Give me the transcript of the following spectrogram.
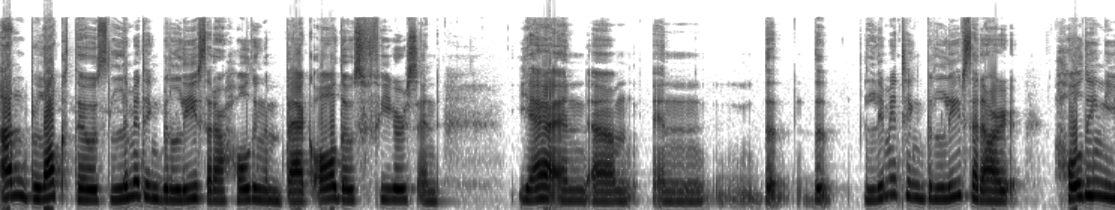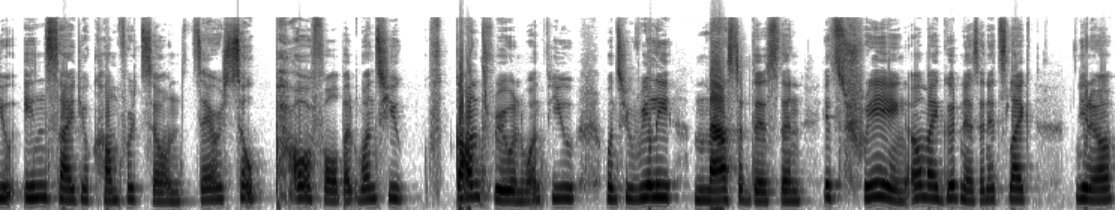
unblock those limiting beliefs that are holding them back, all those fears and yeah, and um, and the the limiting beliefs that are holding you inside your comfort zone they're so powerful but once you've gone through and once you once you really mastered this then it's freeing. Oh my goodness. And it's like you know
